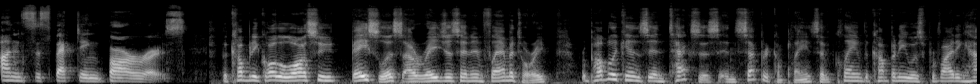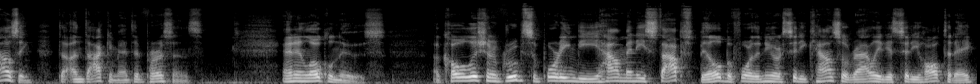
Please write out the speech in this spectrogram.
unsuspecting borrowers. The company called the lawsuit baseless, outrageous, and inflammatory. Republicans in Texas, in separate complaints, have claimed the company was providing housing to undocumented persons. And in local news, a coalition of groups supporting the How Many Stops bill before the New York City Council rallied at City Hall today.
